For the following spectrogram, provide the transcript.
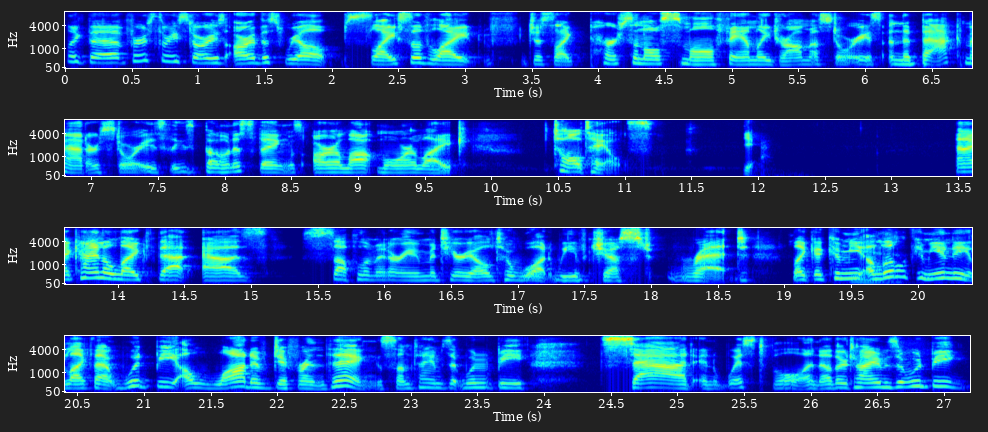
Like the first three stories are this real slice of light, just like personal small family drama stories. And the back matter stories, these bonus things, are a lot more like tall tales. Yeah. And I kind of liked that as supplementary material to what we've just read. Like a commu- Yeah. a little community like that would be a lot of different things. Sometimes it would be sad and wistful and other times it would be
